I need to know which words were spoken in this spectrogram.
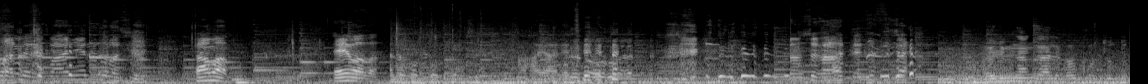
zaten yerde dolaşıyor. Tamam. Eyvallah. Hadi kork kork Hayalet. Dönsün rahat dedi. Ölümden galiba kurtulduk.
